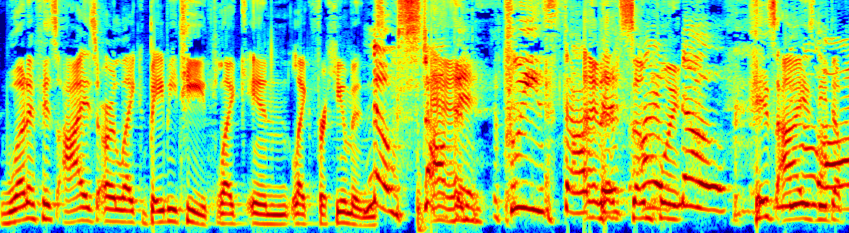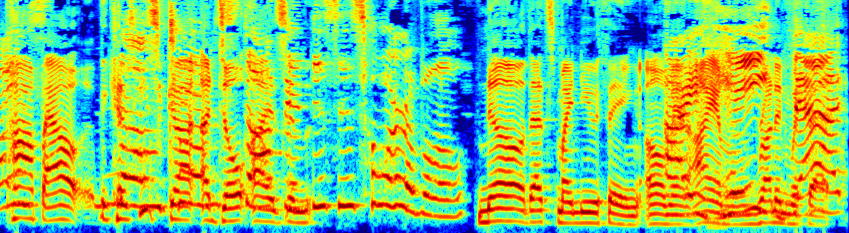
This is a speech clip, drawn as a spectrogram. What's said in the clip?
what if his eyes are like baby teeth like in like for humans? No, stop And- it! Please stop and at some I- point, no, His New eyes need to pop out because No, he's got Tim, adult eyes it. and This is horrible. No, that's my new thing. Oh man, I, am hate running with that.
